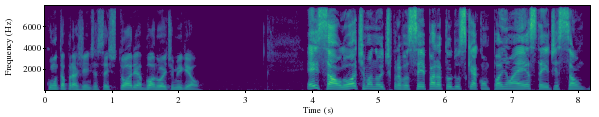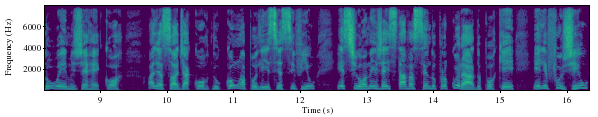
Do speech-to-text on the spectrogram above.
conta pra gente essa história. Boa noite, Miguel. Ei, Saulo, ótima noite para você e para todos que acompanham a esta edição do MG Record. Olha só, de acordo com a Polícia Civil, este homem já estava sendo procurado porque ele fugiu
